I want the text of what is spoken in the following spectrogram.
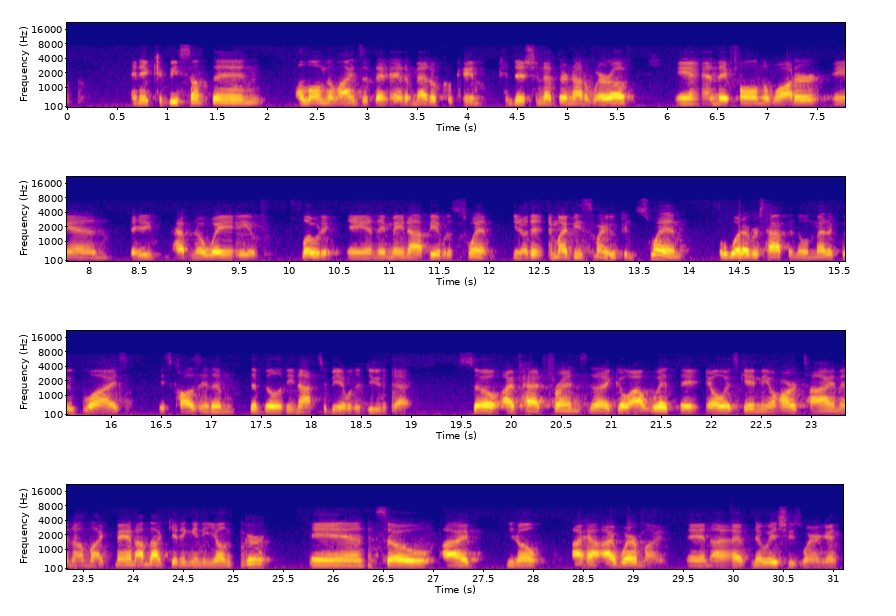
And it could be something along the lines that they had a medical condition that they're not aware of and they fall in the water and they have no way of floating and they may not be able to swim. You know they, might be somebody who can swim but whatever's happened to them medically wise is causing them the ability not to be able to do that so I've had friends that I go out with. They always gave me a hard time, and I'm like, man, I'm not getting any younger, and so I, you know, I ha- I wear mine, and I have no issues wearing it.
